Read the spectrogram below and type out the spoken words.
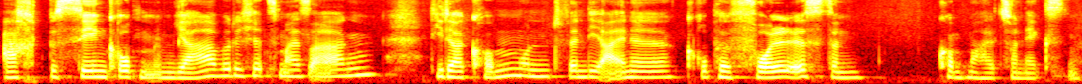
acht bis zehn Gruppen im Jahr, würde ich jetzt mal sagen, die da kommen. Und wenn die eine Gruppe voll ist, dann kommt man halt zur nächsten.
